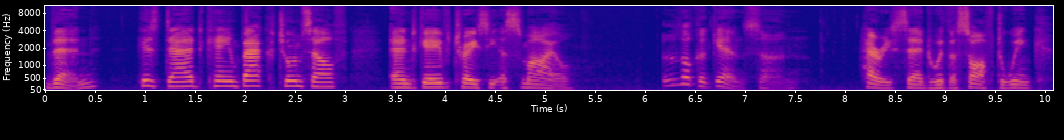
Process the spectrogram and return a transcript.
Then his dad came back to himself and gave Tracy a smile. Look again, son, Harry said with a soft wink.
